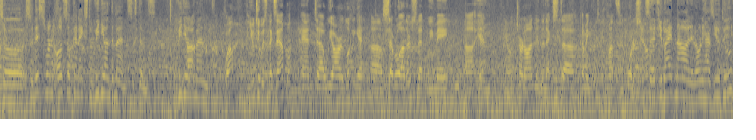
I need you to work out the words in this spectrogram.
So so this one also connects to video on demand systems. Video on Uh, demand. Well, YouTube is an example, and uh, we are looking at uh, several others that we may uh, in, you know, turn on in the next uh, coming months and quarters. So if you buy it now and it only has YouTube,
